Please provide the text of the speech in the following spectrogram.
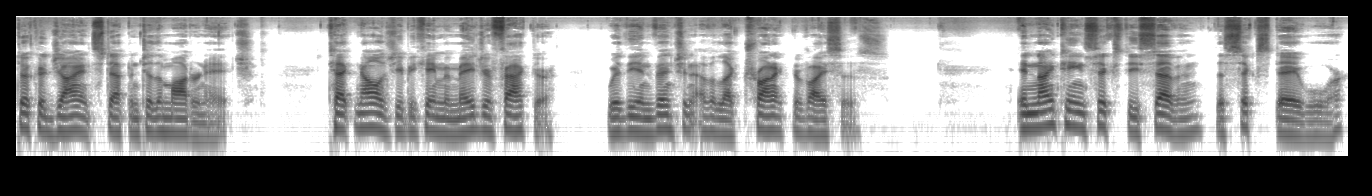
took a giant step into the modern age. Technology became a major factor with the invention of electronic devices. In 1967, the Six Day War,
